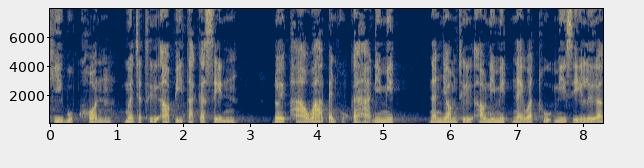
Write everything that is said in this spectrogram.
คีบุคคลเมื่อจะถือเอาปีตักสินโดยภาวะเป็นอุกหานิมิต นั้นย่อมถือเอานิมิตในวัตถุมีสีเหลือง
